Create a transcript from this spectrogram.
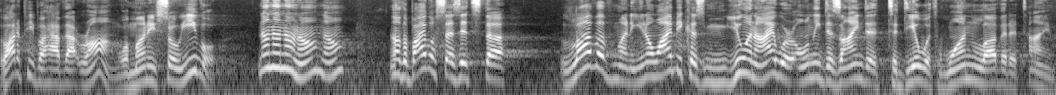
A lot of people have that wrong. Well, money's so evil. No, no, no, no, no. No, the Bible says it's the love of money. You know why? Because you and I were only designed to, to deal with one love at a time,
